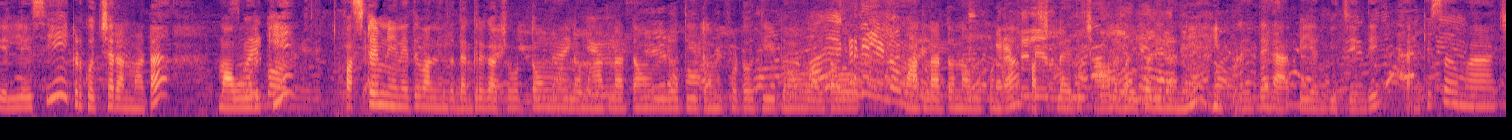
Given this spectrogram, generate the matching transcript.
వెళ్ళేసి ఇక్కడికి వచ్చారనమాట మా ఊరికి. ఫస్ట్ టైం నేనైతే వాళ్ళని ఇంత దగ్గరగా చూడటం ఇలా మాట్లాడటం వీడియో తీయటం ఫోటో తీయటం వాళ్ళతో మాట్లాడటం నవ్వుకుంటా. ఫస్ట్లో అయితే చాలా భయపడేదాన్ని. ఇప్పుడైతే హ్యాపీ అనిపించింది. థ్యాంక్ యూ సో మచ్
